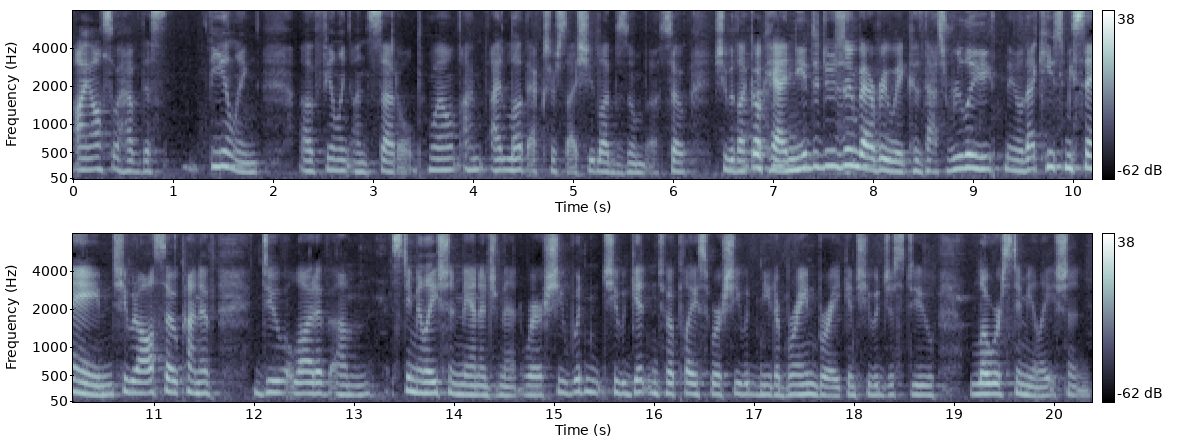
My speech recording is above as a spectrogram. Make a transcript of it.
I also have this feeling of feeling unsettled. Well, I'm, i love exercise. She loved Zumba. So she would like, okay, I need to do Zumba every week because that's really, you know, that keeps me sane. She would also kind of do a lot of um, stimulation management where she wouldn't, she would get into a place where she would need a brain break and she would just do lower stimulation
